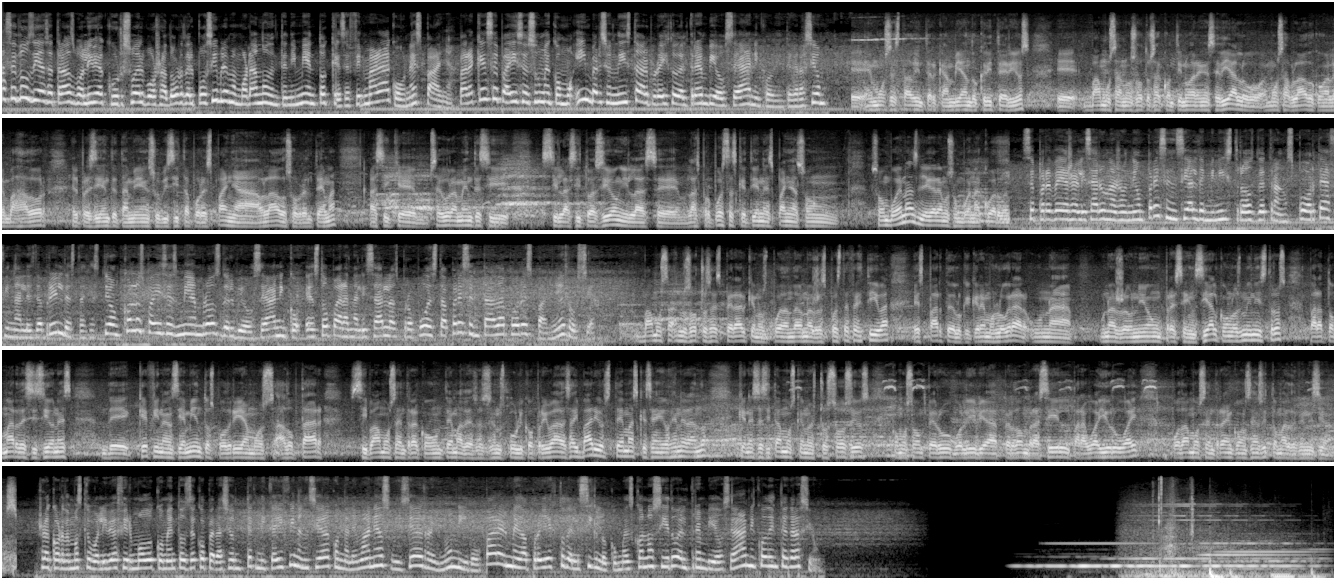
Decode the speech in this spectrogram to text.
Hace dos días atrás Bolivia cursó el borrador del posible memorando de entendimiento que se firmará con España para que ese país se sume como inversionista al proyecto del tren bioceánico de integración. Eh, hemos estado intercambiando criterios, eh, vamos a nosotros a continuar en ese diálogo, hemos hablado con el embajador, el presidente también en su visita por España ha hablado sobre el tema, así que seguramente si, si la situación y las, eh, las propuestas que tiene España son, son buenas, llegaremos a un buen acuerdo. Se prevé realizar una reunión presencial de ministros de transporte a finales de abril de esta gestión con los países miembros del bioceánico, esto para analizar las propuestas presentadas por España y Rusia. Vamos a nosotros a esperar que nos puedan dar una respuesta efectiva, es parte de lo que queremos lograr, una, una reunión presencial con los ministros para tomar decisiones de qué financiamientos podríamos adoptar, si vamos a entrar con un tema de asociaciones público-privadas. Hay varios temas que se han ido generando que necesitamos que nuestros socios, como son Perú, Bolivia, perdón, Brasil, Paraguay y Uruguay, podamos entrar en consenso y tomar definiciones. Recordemos que Bolivia firmó documentos de cooperación técnica y financiera con Alemania, Suiza y Reino Unido para el megaproyecto del siglo, como es conocido el Tren Bioceánico de Integración. thank you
